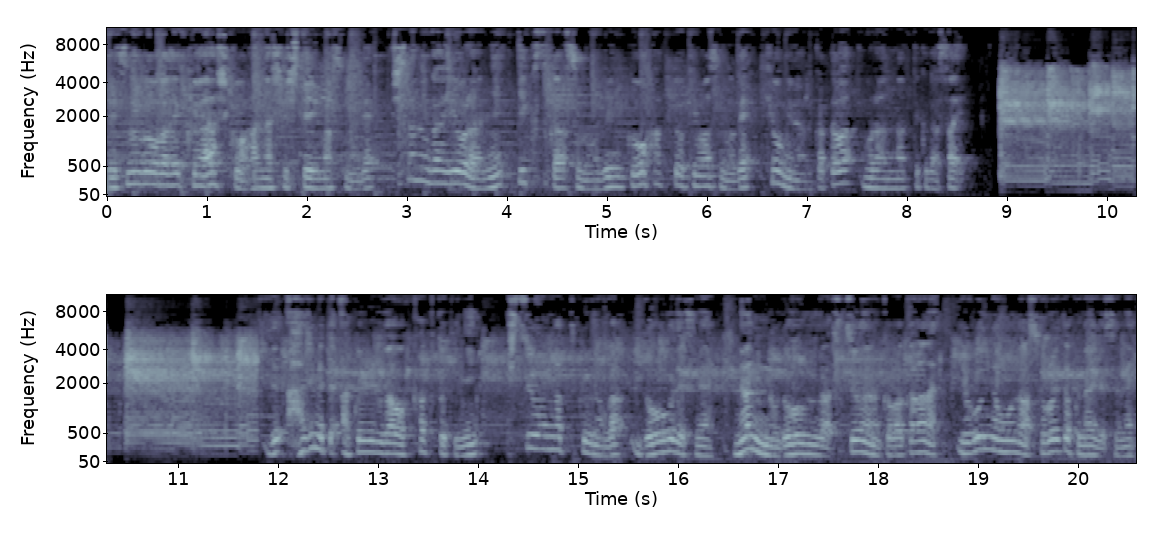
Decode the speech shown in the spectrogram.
別の動画で詳しくお話ししていますので、下の概要欄にいくつかそのリンクを貼っておきますので、興味のある方はご覧になってください。で、初めてアクリル画を描くときに必要になってくるのが道具ですね。何の道具が必要なのかわからない。余分なものは揃えたくないですよね。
